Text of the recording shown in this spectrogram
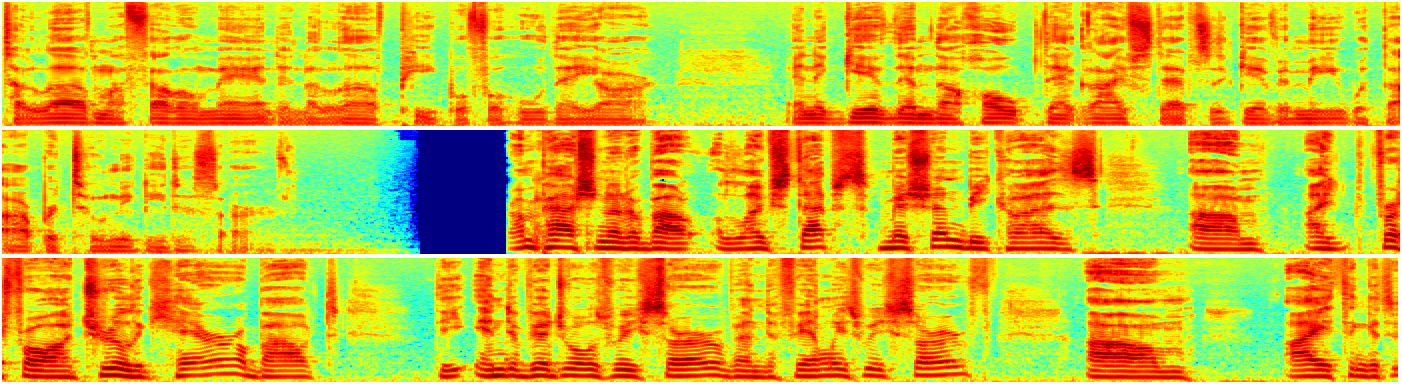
to love my fellow man and to love people for who they are and to give them the hope that Lifesteps has given me with the opportunity to serve. I'm passionate about Lifesteps mission because um, I, first of all, I truly care about the individuals we serve and the families we serve. Um, I think it's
